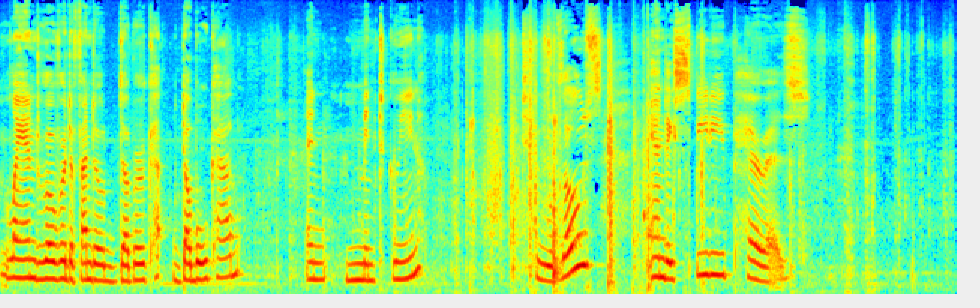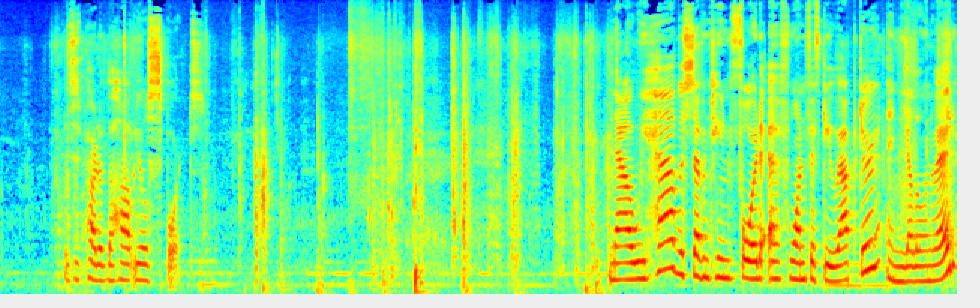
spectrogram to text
Land Rover Defender double, ca double cab in mint green two of those, and a Speedy Perez. This is part of the Hot Wheels Sports. Now we have the 17 Ford F-150 Raptor in yellow and red,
